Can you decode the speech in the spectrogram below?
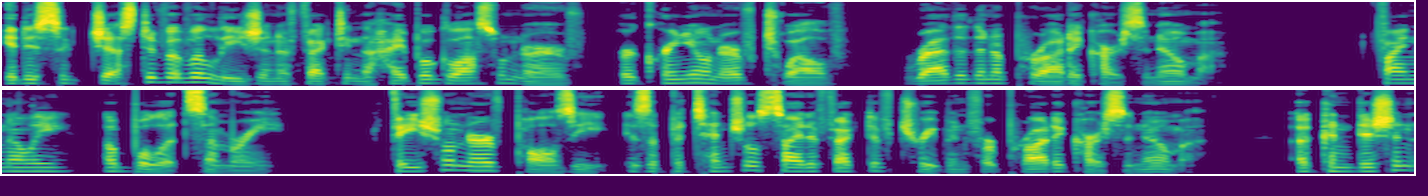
It is suggestive of a lesion affecting the hypoglossal nerve or cranial nerve 12 rather than a parotid carcinoma. Finally, a bullet summary. Facial nerve palsy is a potential side effect of treatment for parotid carcinoma, a condition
